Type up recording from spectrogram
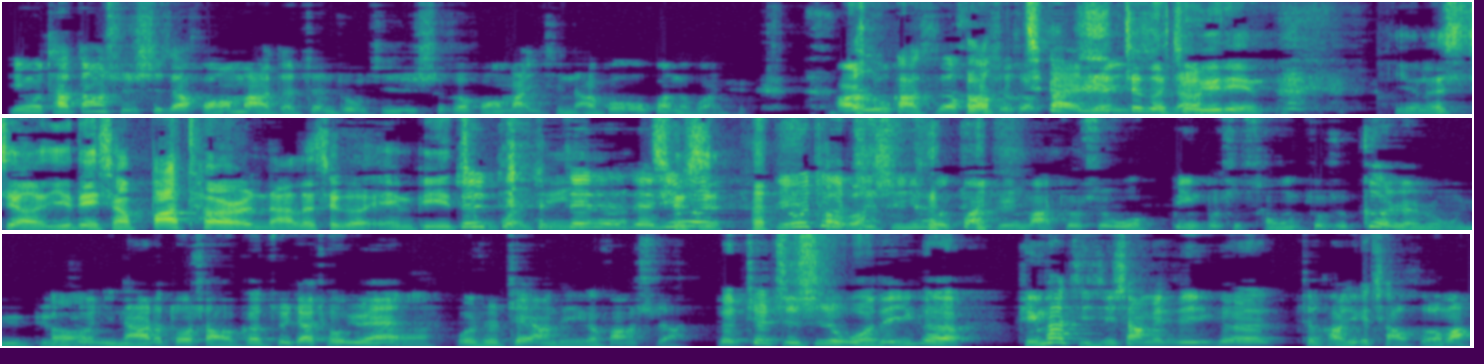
因为他当时是在皇马的阵中，其实是和皇马一起拿过欧冠的冠军。而卢卡斯的话是和拜仁，这个就有点，原来是这样，有点像巴特尔拿了这个 NBA 总冠军一样。对对对，因为因为这个只是因为冠军嘛，就是我并不是从就是个人荣誉，比如说你拿了多少个最佳球员，或者说这样的一个方式啊，对，这只是我的一个。评判体系上面的一个正好一个巧合嘛，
